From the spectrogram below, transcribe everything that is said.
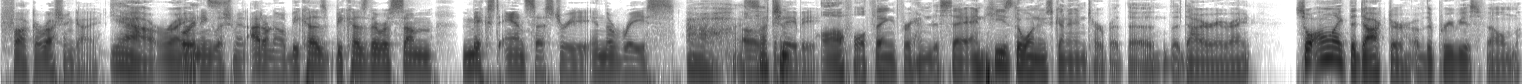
fuck a Russian guy yeah right or an Englishman. I don't know because because there was some mixed ancestry in the race. oh, such an baby. awful thing for him to say and he's the one who's going to interpret the the diary right so unlike the doctor of the previous film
